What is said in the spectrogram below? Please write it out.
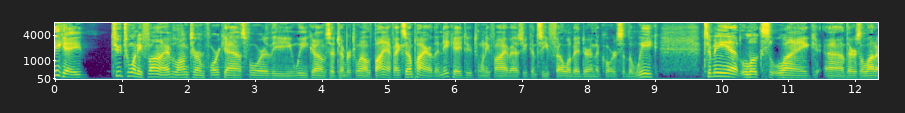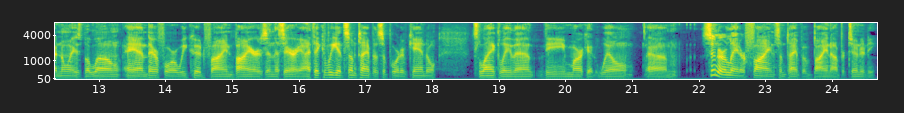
225 long-term forecast for the week of September 12th by FX Empire. The Nikkei 225, as you can see, fell a bit during the course of the week. To me, it looks like uh, there's a lot of noise below, and therefore we could find buyers in this area. I think if we get some type of supportive candle, it's likely that the market will um, sooner or later find some type of buying opportunity.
